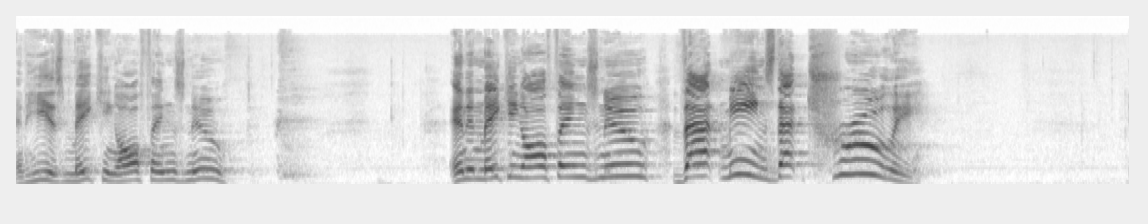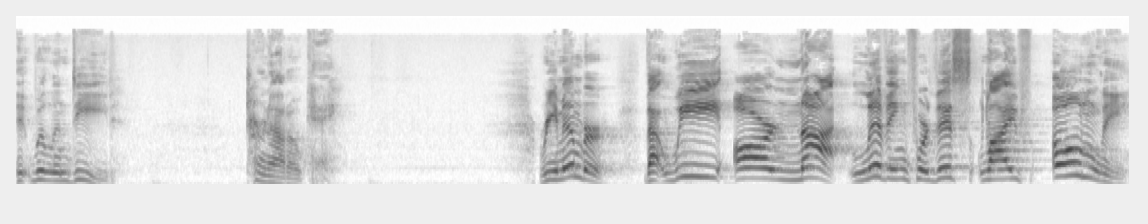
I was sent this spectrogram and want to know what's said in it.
and He is making all things new. And in making all things new, that means that truly it will indeed turn out okay. Remember that we are not living for this life only.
